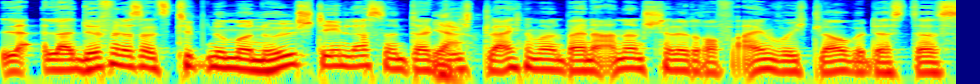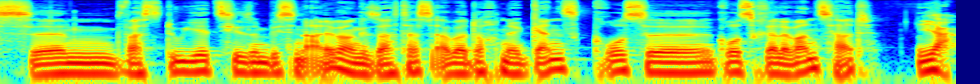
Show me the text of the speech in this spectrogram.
Dürfen wir das als Tipp Nummer null stehen lassen und da ja. gehe ich gleich nochmal bei einer anderen Stelle drauf ein, wo ich glaube, dass das, ähm, was du jetzt hier so ein bisschen albern gesagt hast, aber doch eine ganz große, große Relevanz hat. Ja.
